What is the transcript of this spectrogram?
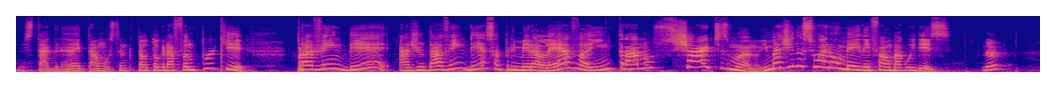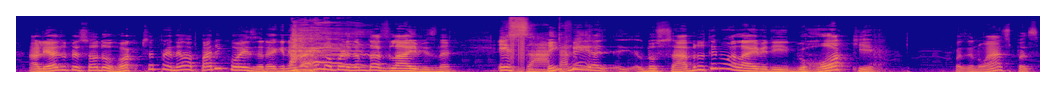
no Instagram e tal, mostrando que tá autografando. Por quê? Pra vender, ajudar a vender essa primeira leva e entrar nos charts, mano. Imagina se o Iron Maiden faz um bagulho desse. Né? Aliás, o pessoal do rock precisa aprender uma par de coisa, né? Que nem falou, por exemplo, das lives, né? Exatamente. fez, no sábado teve uma live de rock, fazendo aspas,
